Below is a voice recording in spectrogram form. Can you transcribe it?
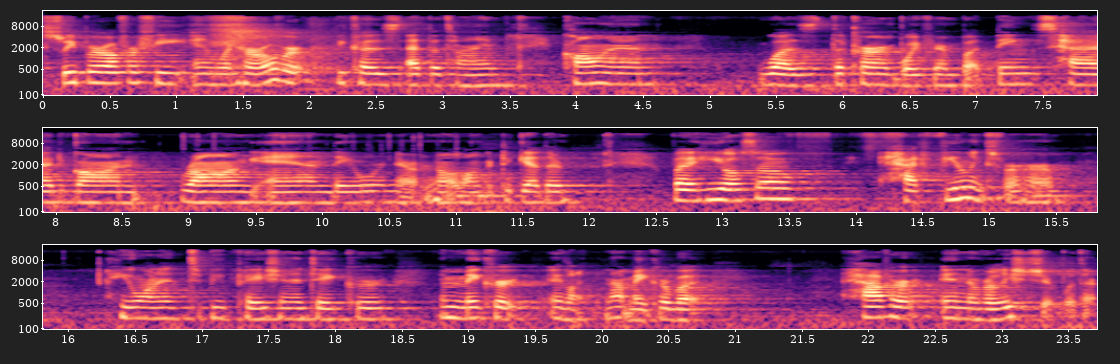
sweep her off her feet and win her over because at the time Colin was the current boyfriend, but things had gone wrong and they were no, longer together. But he also had feelings for her. He wanted to be patient and take her and make her, and like, not make her, but have her in a relationship with her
